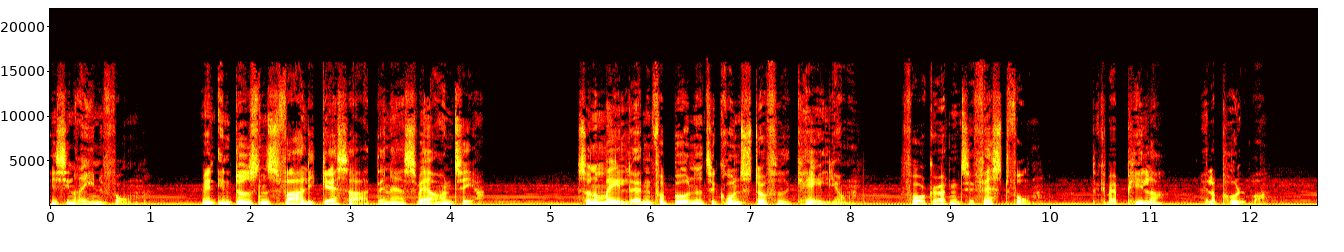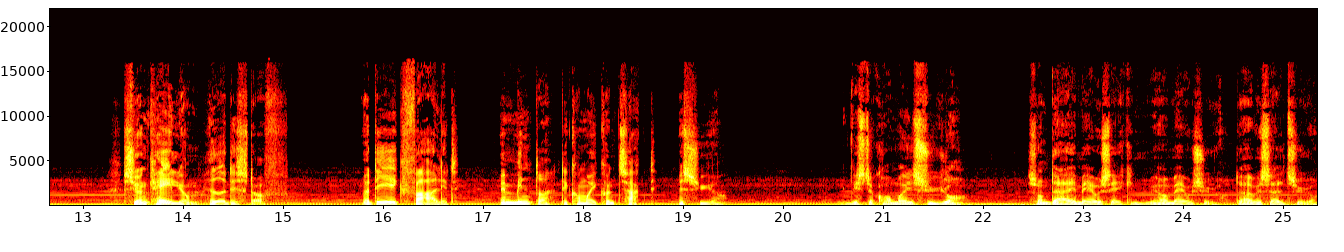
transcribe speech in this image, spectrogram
i sin rene form. Men en dødsens farlig gasart, den er svær at håndtere. Så normalt er den forbundet til grundstoffet kalium, for at gøre den til fast form. Det kan være piller eller pulver. Cyankalium hedder det stof. Og det er ikke farligt, medmindre det kommer i kontakt med syre. Hvis det kommer i syre, som der er i mavesækken, vi har mavesyre, der har vi saltsyre,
